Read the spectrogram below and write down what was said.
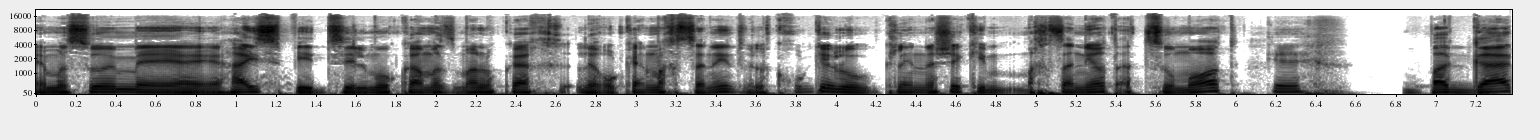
הם עשו עם הייספיד, uh, צילמו כמה זמן לוקח לרוקן מחסנית, ולקחו כאילו כלי נשק עם מחסניות עצומות. כן. בגג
